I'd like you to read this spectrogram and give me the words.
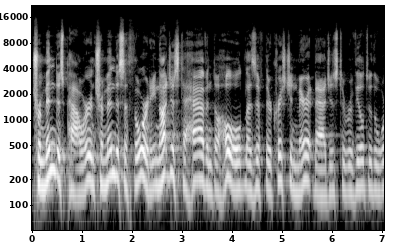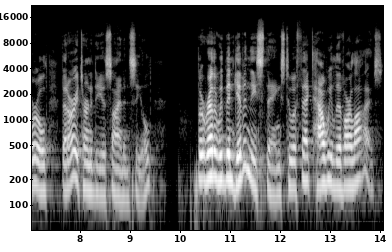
tremendous power and tremendous authority, not just to have and to hold as if they're Christian merit badges to reveal to the world that our eternity is signed and sealed, but rather we've been given these things to affect how we live our lives,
